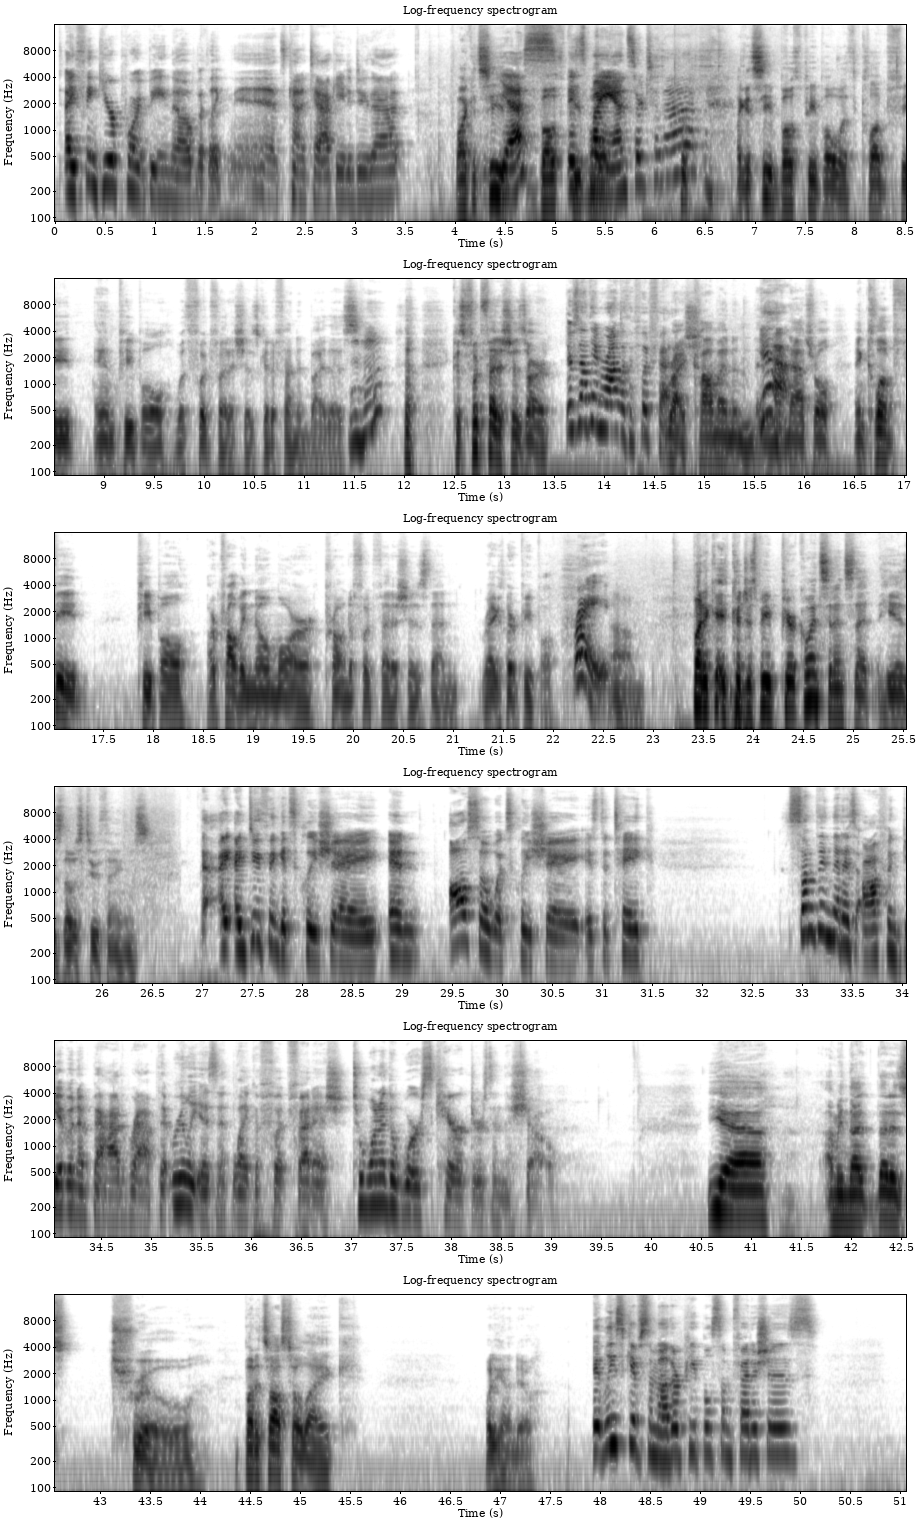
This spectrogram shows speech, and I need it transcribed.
I think your point being, though, but like, eh, it's kind of tacky to do that. Well, I could see Yes, both people. is my answer to that. I could see both people with club feet and people with foot fetishes get offended by this. Mm-hmm. Because foot fetishes are There's nothing wrong with a foot fetish. right common and, and Yeah. natural, and club feet people are probably no more prone to foot fetishes than regular people. Right. But it, it could just be pure coincidence that he is those two things. I, I do think it's cliche, and also what's cliche is to take something that is often given a bad rap that really isn't like a foot fetish to one of the worst characters in the show. Yeah, I mean that that is true, but it's also like, what are you gonna do? At least give some other people some fetishes.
